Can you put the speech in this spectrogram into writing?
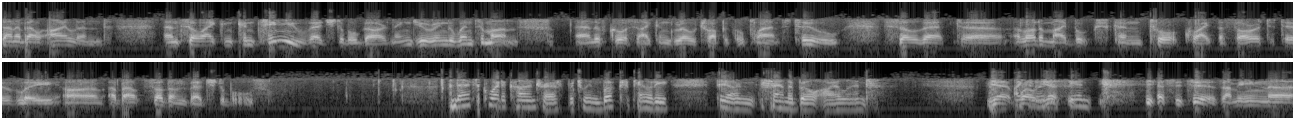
Sanibel Island, and so I can continue vegetable gardening during the winter months. And of course, I can grow tropical plants too, so that uh, a lot of my books can talk quite authoritatively uh, about southern vegetables. That's quite a contrast between Bucks County and Sanibel Island. Yeah, well, yes, it, yes, it is. I mean, uh,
